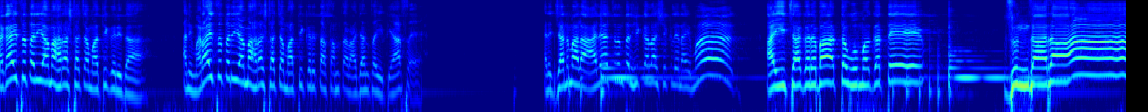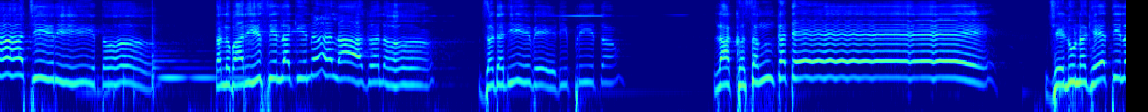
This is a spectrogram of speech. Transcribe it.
जगायचं तरी या महाराष्ट्राच्या मातीकरिता आणि मरायचं तरी या महाराष्ट्राच्या मातीकरिता असा आमचा राजांचा इतिहास आहे. आणि जन्माला आल्याच नंतर ही कला शिकले नाही. मग आईच्या गर्भात उमगते. झुंजाराची तलवारी तलवारीसी लगीन लागल. जडली वेडी प्रीत. लाख संकटे. झेलून घेतील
